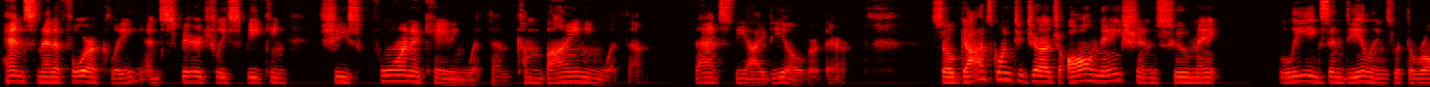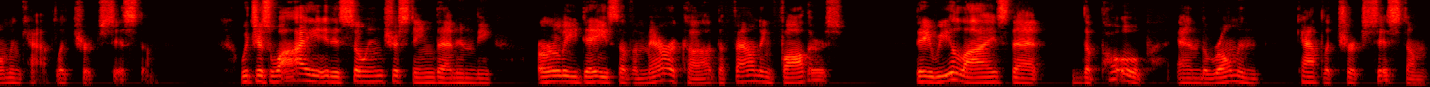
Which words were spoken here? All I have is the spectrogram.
Hence, metaphorically and spiritually speaking, she's fornicating with them, combining with them. That's the idea over there. So, God's going to judge all nations who make leagues and dealings with the Roman Catholic Church system, which is why it is so interesting that in the early days of America, the founding fathers, they realized that the Pope and the Roman Catholic Church system,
